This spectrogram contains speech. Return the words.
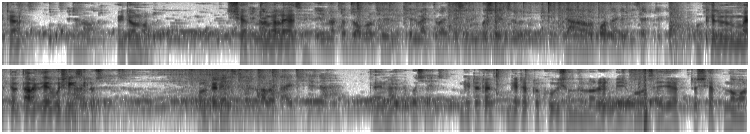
এটা? এটাও নর তো মেলায় আছে। এই নটটা জবর খেল খেল মারতে মারতে সেদিন বসে গেছিল। পর কেটে দিয়েছি এক থেকে ও খেলবে মারতে আরেক জায়গায় বসে গেছিল? কেটে খেল খেল ভালো টাইট খেল না তাই না? গেটাটা গেট আপটা খুবই সুন্দর নরের বেশ বড় সাইজের একটা শ্বেত নর।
